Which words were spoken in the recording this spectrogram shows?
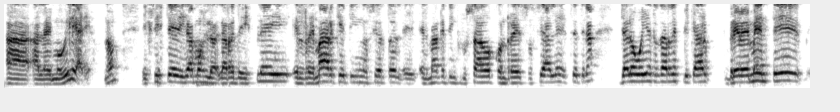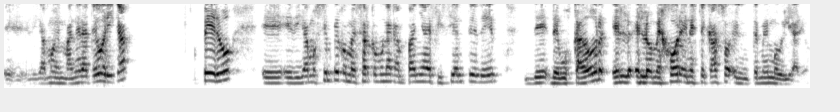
a, la inmobiliaria, ¿no? Existe, digamos, la, red de display, el remarketing, ¿no es cierto?, el, marketing cruzado con redes sociales, etcétera. Ya lo voy a tratar de explicar brevemente, eh, digamos, en manera teórica, pero eh, eh, digamos, siempre comenzar con una campaña eficiente de, buscador es, lo mejor en este caso en el tema inmobiliario.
